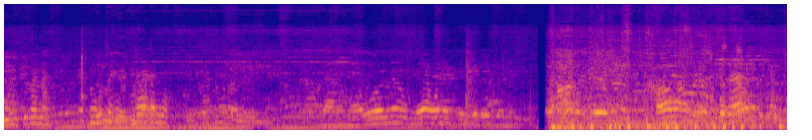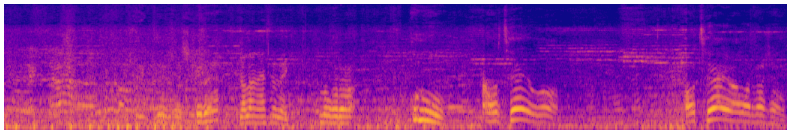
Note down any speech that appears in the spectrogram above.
ইউটিউবে না? না। খাওয়া না। কোনো আমার ছেলে আমার ছেলে আমার বাসায়।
